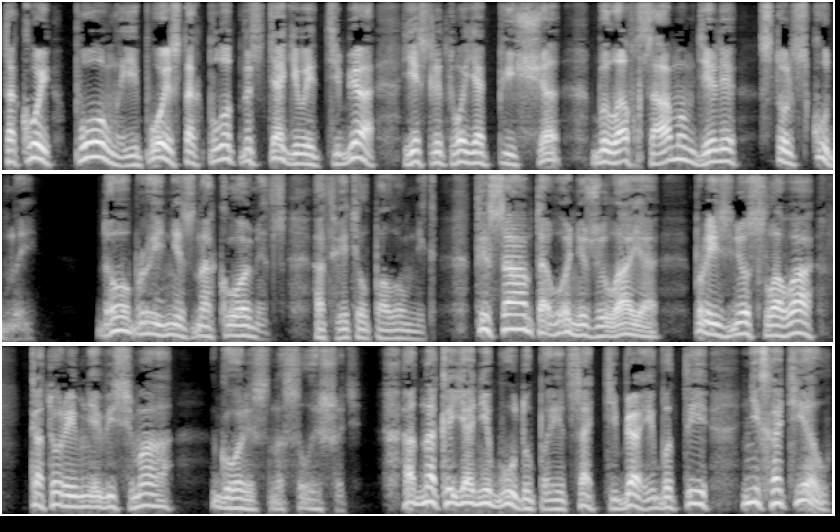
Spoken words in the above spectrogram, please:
такой полный и пояс так плотно стягивает тебя, если твоя пища была в самом деле столь скудной. — Добрый незнакомец, — ответил паломник, — ты сам того не желая произнес слова, — которые мне весьма горестно слышать. Однако я не буду порицать тебя, ибо ты не хотел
